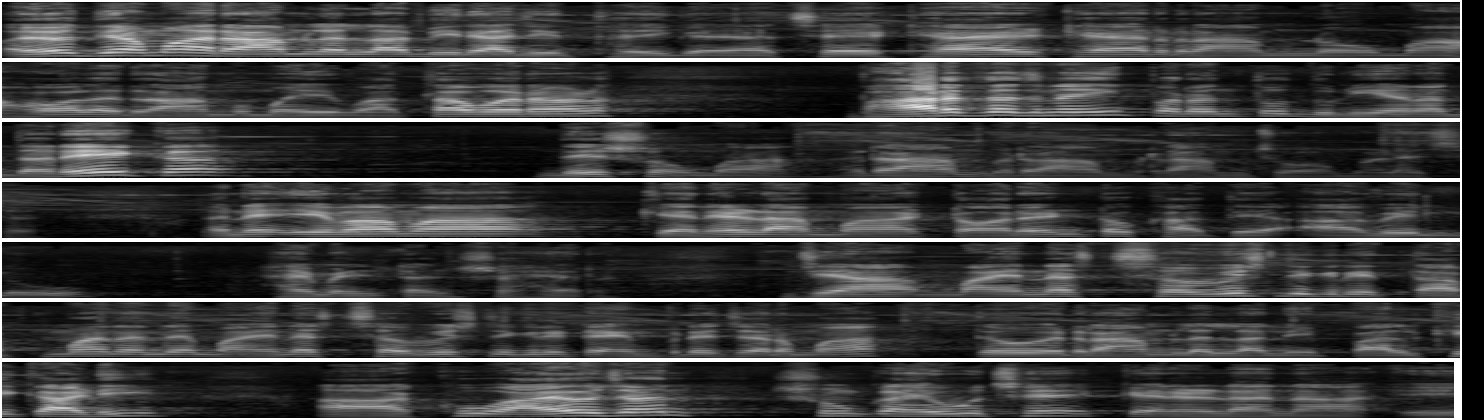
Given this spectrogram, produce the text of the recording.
અયોધ્યામાં રામલલ્લા બિરાજિત થઈ ગયા છે. ઠેર ઠેર રામનો માહોલ, રામમય વાતાવરણ. ભારત જ નહીં, પરંતુ દુનિયાના દરેક દેશોમાં રામ રામ રામ જોવા મળે છે. અને એવામાં કેનેડામાં ટોરેન્ટો ખાતે આવેલું હેમિલ્ટન શહેર, જ્યાં માઇનસ છવ્વીસ ડિગ્રી તાપમાન અને માઇનસ છવ્વીસ ડિગ્રી ટેમ્પરેચરમાં તેઓએ રામલલ્લાની પાલખી કાઢી. આ આખું આયોજન શું કહેવું છે? કેનેડાના એ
